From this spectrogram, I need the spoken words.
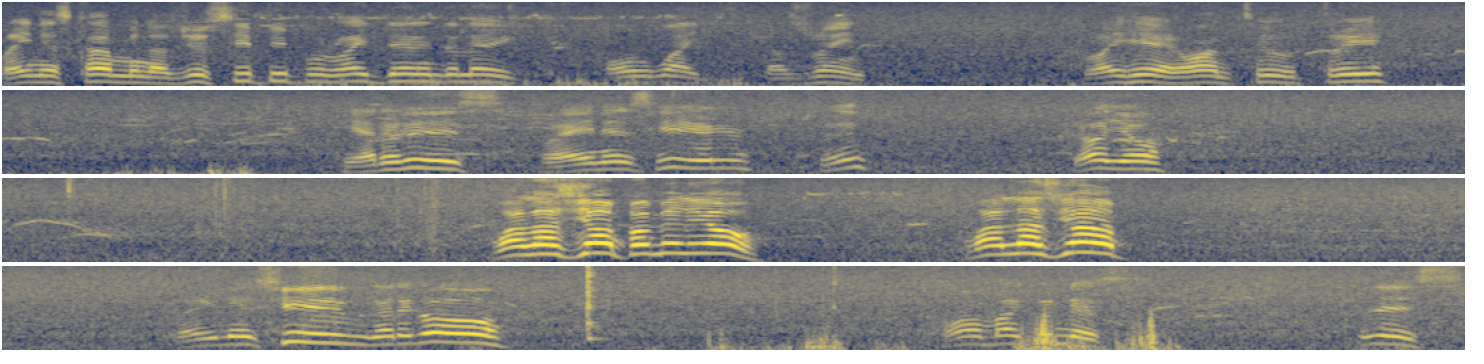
rain is coming. As you see people right there in the lake, all white. That's rain. Right here. One, two, three. Here it is. Rain is here. See? Yo yo. One last jump, Emilio. One last jump. Rain is here. We gotta go. Oh my goodness. At this.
